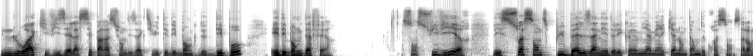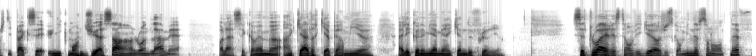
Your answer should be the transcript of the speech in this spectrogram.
une loi qui visait la séparation des activités des banques de dépôt et des banques d'affaires. S'en suivirent les 60 plus belles années de l'économie américaine en termes de croissance. Alors je dis pas que c'est uniquement dû à ça, hein, loin de là, mais voilà, c'est quand même euh, un cadre qui a permis euh, à l'économie américaine de fleurir. Cette loi est restée en vigueur jusqu'en 1999,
